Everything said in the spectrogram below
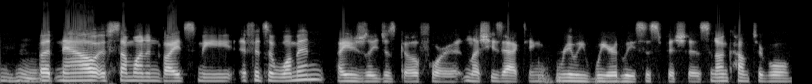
mm-hmm. but now if someone invites me if it's a woman i usually just go for it unless she's acting really weirdly suspicious and uncomfortable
